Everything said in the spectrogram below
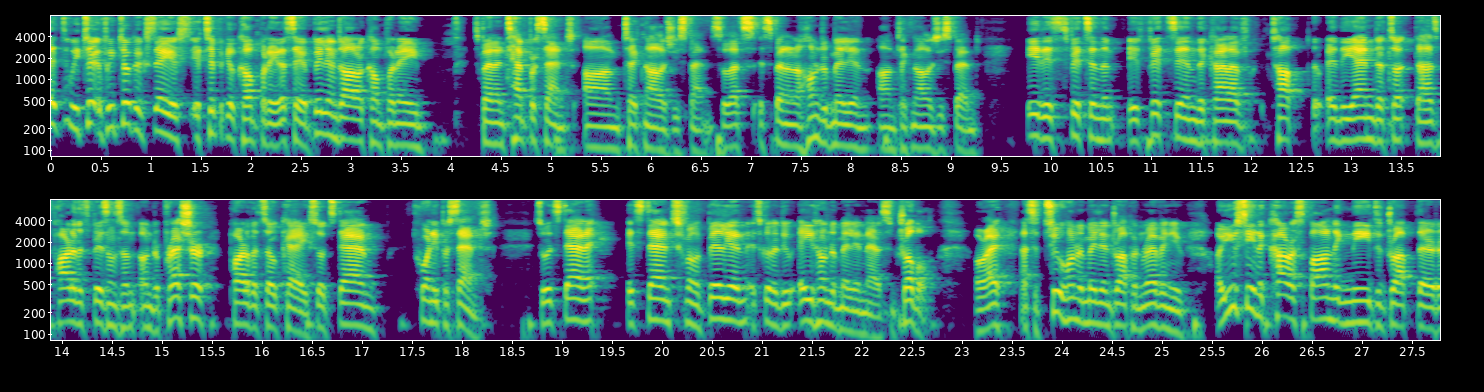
Let's, we took, if we took, say, a, a, typical company, let's say a billion dollar company spending 10% on technology spend. So that's it's spending 100 million on technology spend. It is fits in the it fits in the kind of top in the end that's that has part of its business under pressure, part of it's okay. So it's down 20%. So it's down it's down from a billion, it's going to do 800 million now. It's in trouble. All right, that's a 200 million drop in revenue. Are you seeing a corresponding need to drop their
